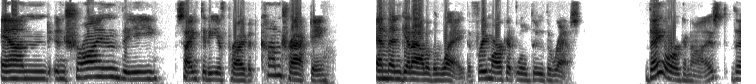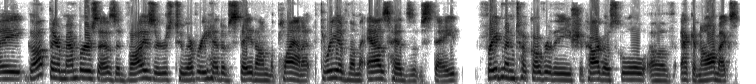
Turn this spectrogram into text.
and enshrine the sanctity of private contracting and then get out of the way. The free market will do the rest. They organized, they got their members as advisors to every head of state on the planet, three of them as heads of state. Friedman took over the Chicago School of Economics,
